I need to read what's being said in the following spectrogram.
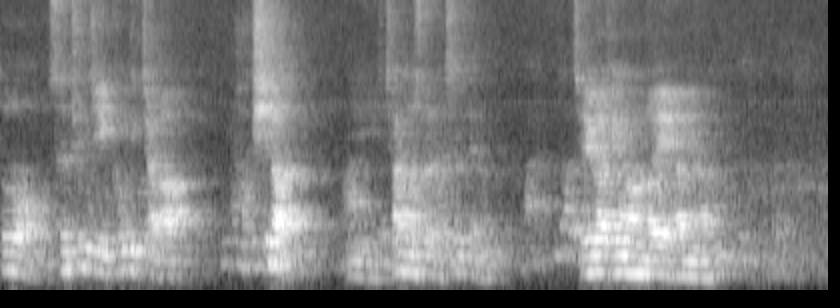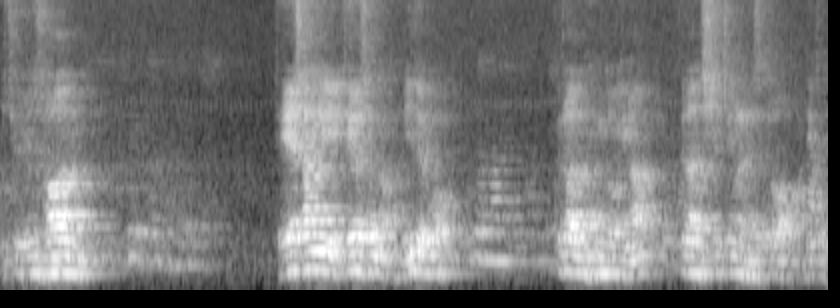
또 선출직 공직자가 확실한 이 잘못을 했을 때는 제가 경험한 바에 의하면 이 주민소환 대상이 되어서는 아니 되고 그러한 행동이나 그러한 실증을 해서도 아니 되고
